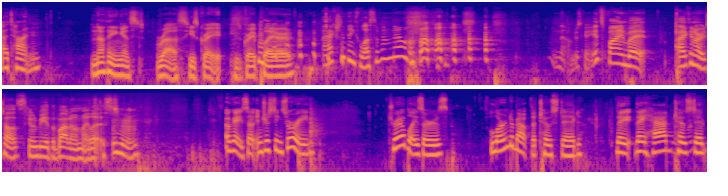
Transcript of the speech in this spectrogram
a ton Nothing against Russ. He's great. He's a great player. I actually think less of him now. no, I'm just kidding. It's fine, but I can already tell it's going to be at the bottom of my list. Mm-hmm. Okay, so interesting story. Trailblazers learned about the toasted. They they had toasted.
